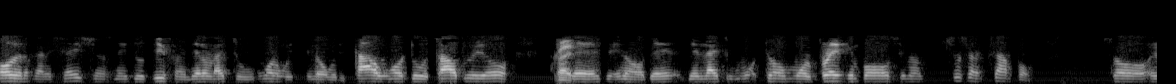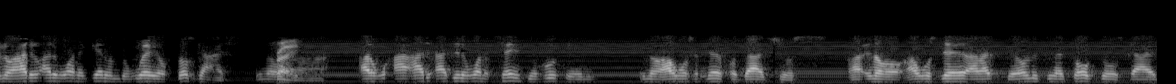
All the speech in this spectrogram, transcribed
Other organizations they do different. They don't like to work with you know with the towel work, do a towel drill. Right. They you know they they like to throw more breaking balls. You know, just an example. So you know I don't I don't want to get in the way of those guys. You know, Right. uh, I, don't, I I I didn't want to change the routine. You know, I wasn't there for that. Just uh, you know, I was there, and I, the only thing I told those guys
